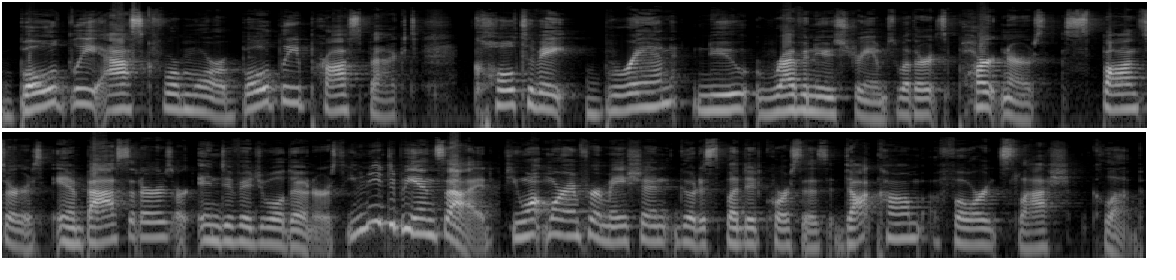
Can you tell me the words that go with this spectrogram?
boldly ask for more, boldly prospect, cultivate brand new revenue streams, whether it's partners, sponsors, ambassadors, or individual donors. You need to be inside. If you want more information, go to splendidcourses.com forward slash club.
